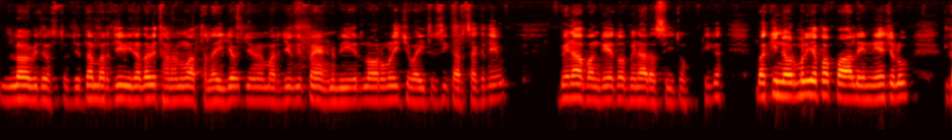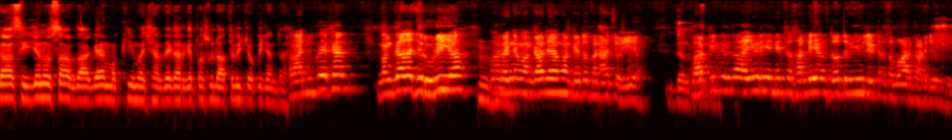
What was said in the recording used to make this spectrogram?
ਲਓ ਵੀ ਦੋਸਤੋ ਜਿੱਦਾਂ ਮਰਜ਼ੀ ਵੀਰਾਂ ਦਾ ਵੀ ਥਾਣਾ ਨੂੰ ਹੱਥ ਲਾਈ ਜਾਓ ਜਿਵੇਂ ਮਰਜ਼ੀ ਕੋਈ ਭੈਣ ਵੀਰ ਨਾਰਮਲੀ ਚਵਾਈ ਤੁਸੀਂ ਕਰ ਸਕਦੇ ਹੋ। ਬਿਨਾ ਪੰਗੇ ਤੋਂ ਬਿਨਾ ਰੱਸੀ ਤੋਂ ਠੀਕ ਆ? ਬਾਕੀ ਨਾਰਮਲੀ ਆਪਾਂ ਪਾ ਲੈਨੇ ਆ ਚਲੋ ਗਾਂ ਸੀਜ਼ਨ ਉਸ ਹਿਸਾਬ ਦਾ ਆ ਗਿਆ ਮੱਖੀ ਮੱਛਰ ਦੇ ਕਰਕੇ ਪਸ਼ੂ ਲੱਤ ਵੀ ਚੁੱਕ ਜਾਂਦਾ। ਹਾਂਜੀ ਵੇਖ ਮੰਗਾ ਤਾਂ ਜ਼ਰੂਰੀ ਆ ਪਰ ਇਹਨੇ ਮੰਗਾ ਲਿਆ ਮੰਗੇ ਤੋਂ ਬਿਨਾਂ ਚੋਈ ਆ। ਬਾਕੀ ਵੀਰ ਆਈ ਵਾਰੀ ਇੰਨੀ ਤਸੱਲੀ ਆ ਦੁੱਧ 20 ਲੀਟਰ ਤੋਂ ਬਾਹਰ ਕੱਢ ਜੂਗੀ।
